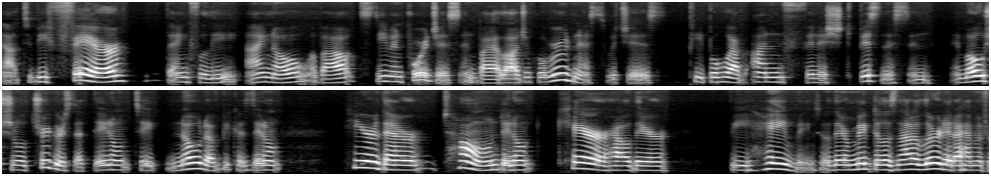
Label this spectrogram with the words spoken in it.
Now, to be fair, thankfully, I know about Stephen Porges and biological rudeness, which is people who have unfinished business and emotional triggers that they don't take note of because they don't hear their tone, they don't care how they're behaving. So their amygdala is not alerted. I have a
